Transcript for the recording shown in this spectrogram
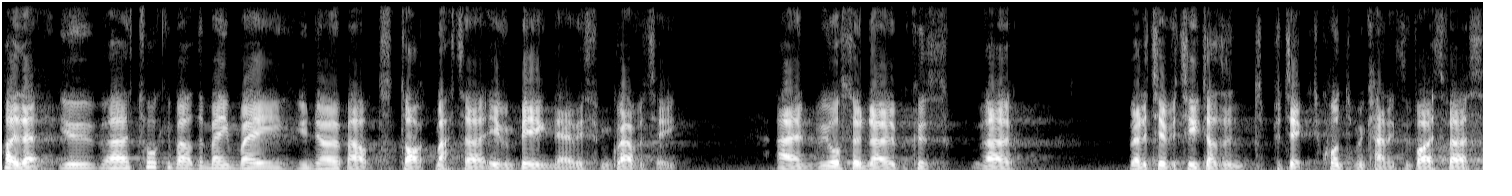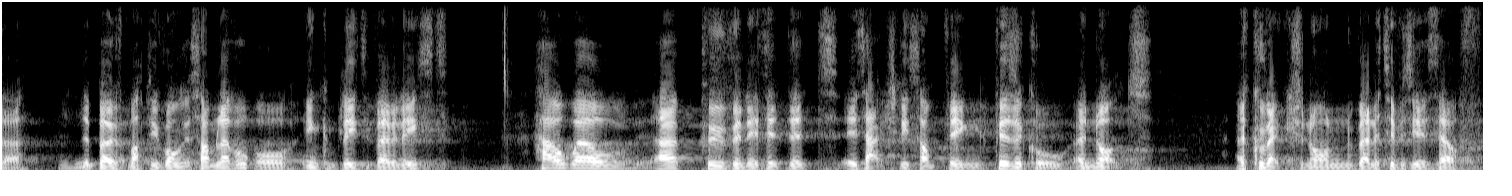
Hi there. You uh, talking about the main way you know about dark matter even being there is from gravity, and we also know because uh, relativity doesn't predict quantum mechanics and vice versa, that both must be wrong at some level or incomplete at the very least. How well uh, proven is it that it's actually something physical and not a correction on relativity itself?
